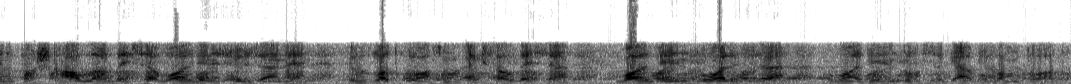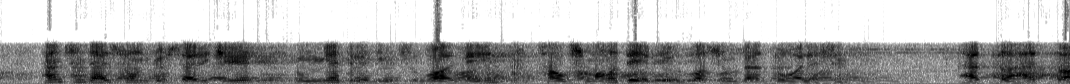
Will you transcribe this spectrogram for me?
yəni başqa hallarda isə valideynin sözlərini övlad qulasmalı. Əks halda isə valideyn dua eləsə, valideynin duası qəbul olan duadır. Həmçində hədis onu göstərir ki, ümumiyyətlə valideyn çalışmalı deyil övlad üçün bəddua eləsin. Hətta, hətta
